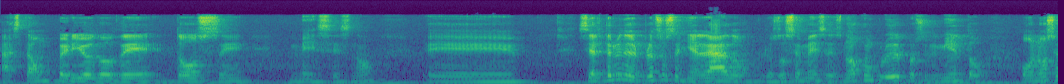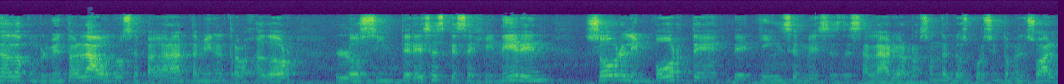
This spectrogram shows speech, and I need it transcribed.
hasta un periodo de 12 meses, ¿no? Eh, si al término del plazo señalado, los 12 meses, no ha concluido el procedimiento o no se ha dado cumplimiento al laudo, se pagarán también al trabajador los intereses que se generen sobre el importe de 15 meses de salario a razón del 2% mensual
